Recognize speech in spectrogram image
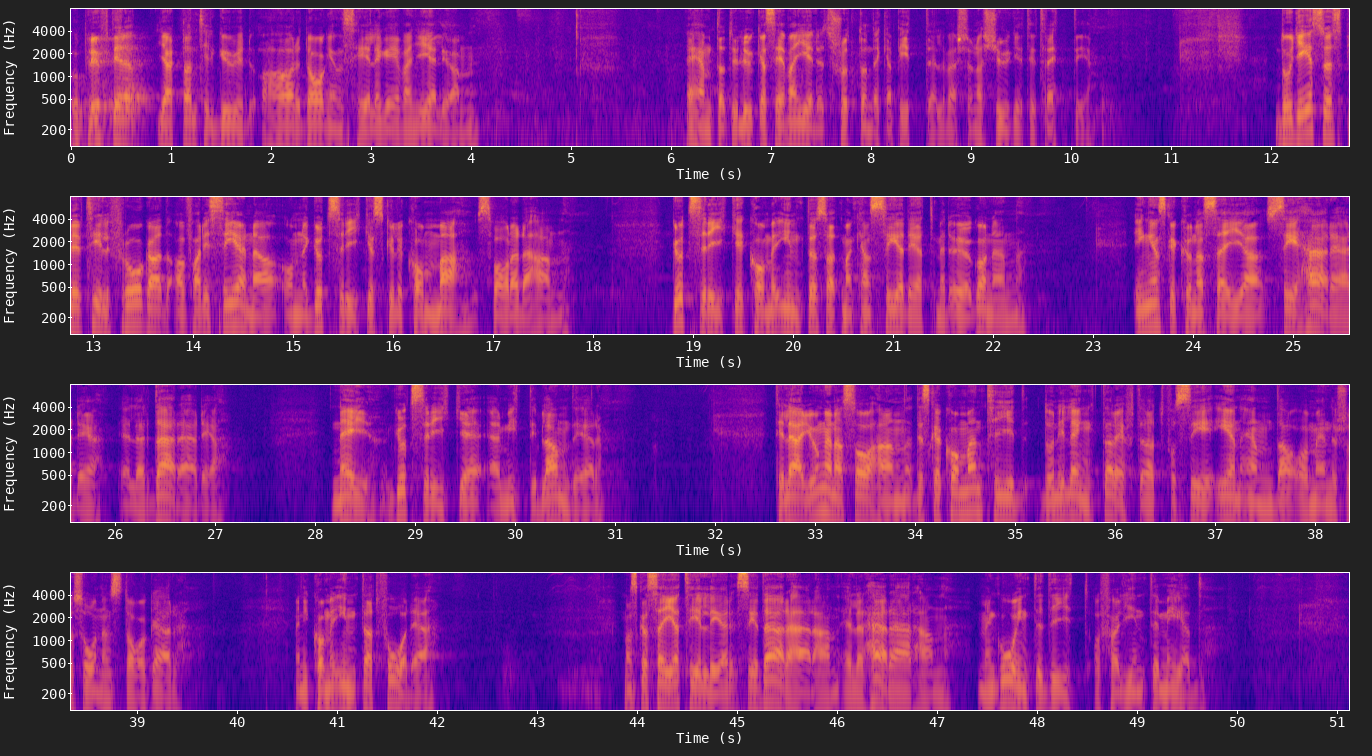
Upplyft era hjärtan till Gud och hör dagens heliga evangelium. Det är hämtat ur Lukas evangeliets 17 kapitel, verserna 20 30. Då Jesus blev tillfrågad av fariseerna om när Guds rike skulle komma svarade han Guds rike kommer inte så att man kan se det med ögonen. Ingen ska kunna säga se här är det eller där är det. Nej, Guds rike är mitt ibland er. Till lärjungarna sa han, det ska komma en tid då ni längtar efter att få se en enda av Människosonens dagar. Men ni kommer inte att få det. Man ska säga till er, se där är han, eller här är han, men gå inte dit och följ inte med.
